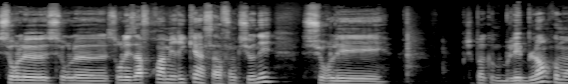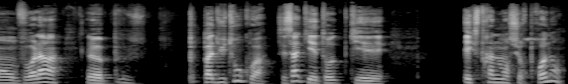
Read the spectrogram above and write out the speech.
sur, le, sur, le, sur les Afro-Américains, ça a fonctionné. Sur les, je sais pas, comme les Blancs, comment, on- voilà, euh, pas du tout quoi. C'est ça qui est, qui est extrêmement surprenant.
